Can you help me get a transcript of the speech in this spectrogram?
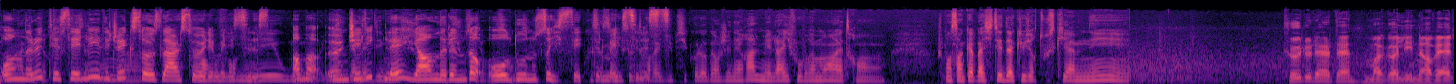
Onları teselli edecek euh, sözler söylemelisiniz. Ama öncelikle yanlarında olduğunuzu hissettirmelisiniz. Je pense, en capacité d'accueillir tout ce qui est amené. Köylülerden Magali Navel,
